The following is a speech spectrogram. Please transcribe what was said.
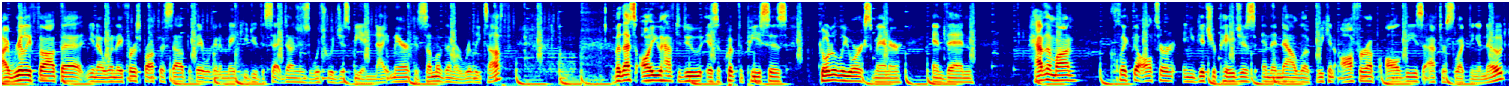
I really thought that you know when they first brought this out that they were going to make you do the set dungeons which would just be a nightmare because some of them are really tough. But that's all you have to do is equip the pieces go to leoric's manor and then have them on click the altar and you get your pages. And then now look we can offer up all these after selecting a node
